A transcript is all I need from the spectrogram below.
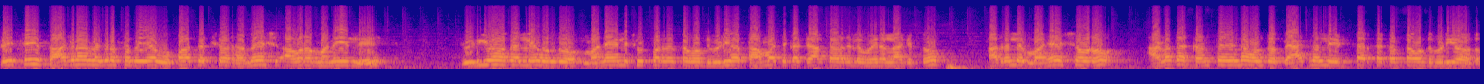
ಪ್ರೀತಿ, ಸಾಗರ ನಗರಸಭೆಯ ಉಪಾಧ್ಯಕ್ಷ ರಮೇಶ್ ಅವರ ಮನೆಯಲ್ಲಿ ವಿಡಿಯೋದಲ್ಲಿ ಒಂದು ಮನೆಯಲ್ಲಿ ಶೂಟ್ ಮಾಡಿದಂತ ಒಂದು ವಿಡಿಯೋ ಸಾಮಾಜಿಕ ಜಾಲತಾಣದಲ್ಲಿ ವೈರಲ್ ಆಗಿತ್ತು. ಅದರಲ್ಲಿ ಮಹೇಶ್ ಅವರು ಹಣದ ಕಂತೆಯಿಂದ ಒಂದು ಬ್ಯಾಗ್ನಲ್ಲಿ ಇಡ್ತಾ ಇರ್ತಕ್ಕಂತ ಒಂದು ವಿಡಿಯೋ ಅದು.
